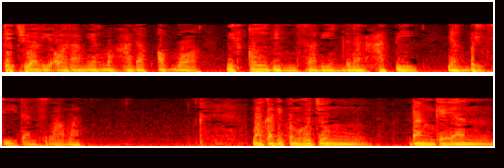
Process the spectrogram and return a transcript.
kecuali orang yang menghadap Allah biqalbin salim dengan hati yang bersih dan selamat. Maka di penghujung rangkaian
